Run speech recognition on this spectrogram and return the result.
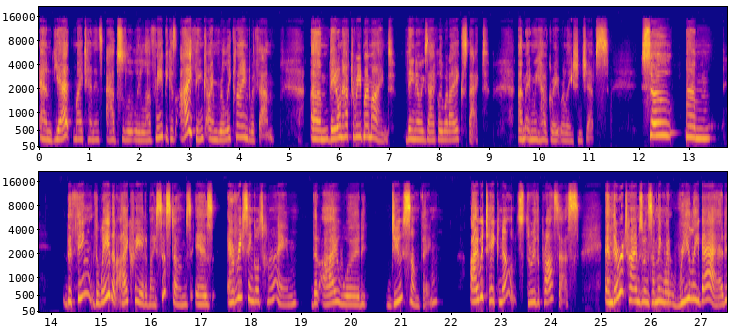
and yet my tenants absolutely love me because I think I'm really kind with them. Um, they don't have to read my mind they know exactly what I expect. Um, and we have great relationships. So, um, the thing, the way that I created my systems is every single time that I would do something, I would take notes through the process. And there were times when something went really bad,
